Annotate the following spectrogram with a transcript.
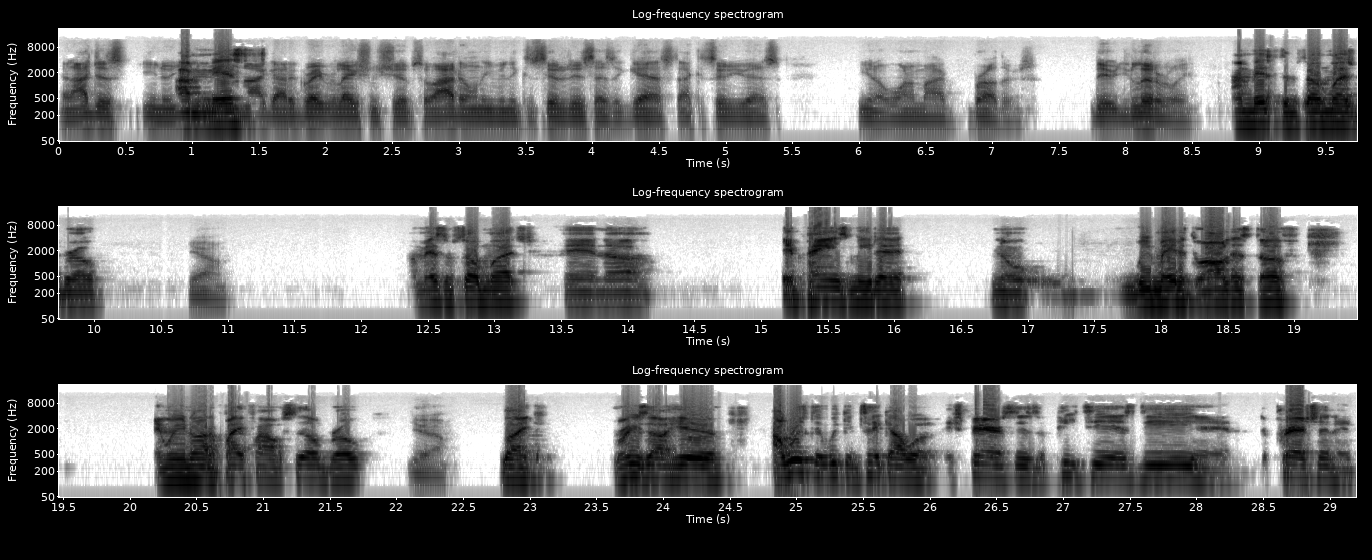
and I just, you know, you I missed. I got a great relationship, so I don't even consider this as a guest. I consider you as, you know, one of my brothers. Dude, literally. I missed him so much, bro. Yeah. I miss him so much, and uh, it pains me that you know we made it through all this stuff, and we know how to fight for ourselves, bro. Yeah. Like Marines out here, I wish that we can take our experiences of PTSD and depression and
